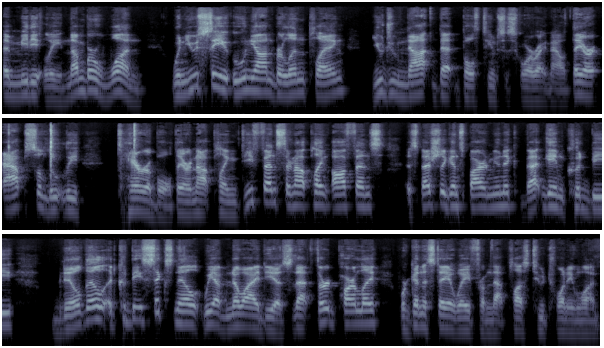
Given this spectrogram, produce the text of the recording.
immediately. Number one, when you see Union Berlin playing, you do not bet both teams to score right now. They are absolutely terrible. They are not playing defense. They're not playing offense, especially against Bayern Munich. That game could be nil nil. It could be six nil. We have no idea. So that third parlay, we're going to stay away from that plus 221.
